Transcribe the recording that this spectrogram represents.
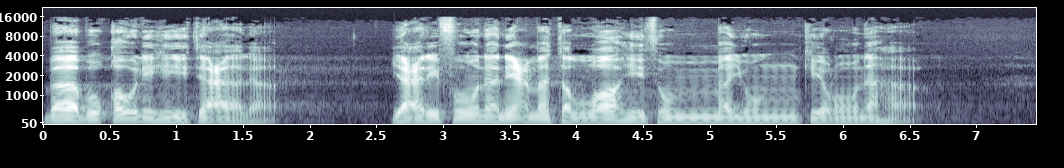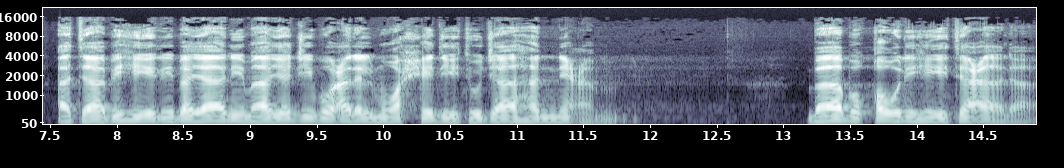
باب قوله تعالى يعرفون نعمة الله ثم ينكرونها. أتى به لبيان ما يجب على الموحد تجاه النعم. باب قوله تعالى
